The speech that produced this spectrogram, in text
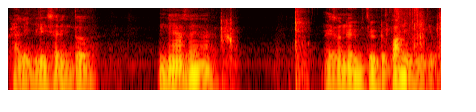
খালি গ্লিসারিন তো নেওয়া যায় না। এই জন্য এর ভিতরে একটু পানি দিয়ে দেবো।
